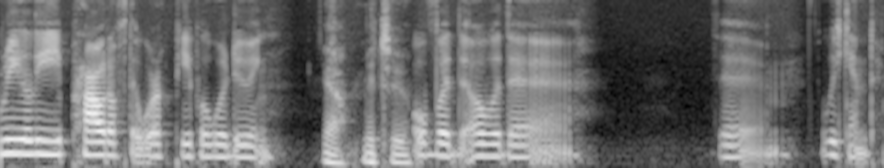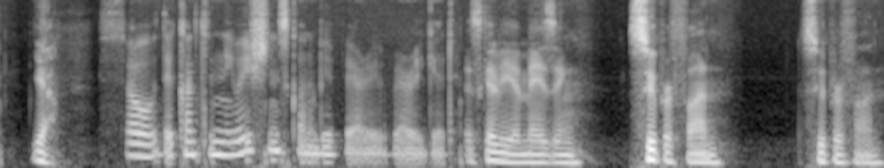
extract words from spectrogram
really proud of the work people were doing Yeah, me too. over the over the the weekend. Yeah. So the continuation is going to be very very good. It's gonna be amazing. Super fun. Super fun.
